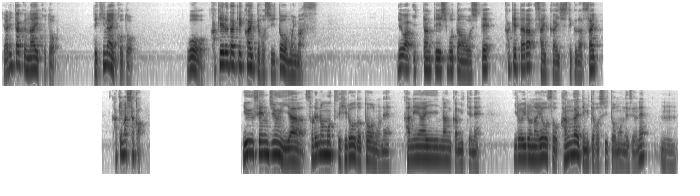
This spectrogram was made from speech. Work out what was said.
やりたくないことできないことを書けるだけ書いてほしいと思います。では一旦停止ボタンを押して書けたら再開してください。書けましたか？優先順位やそれの持つ疲労度等のね兼ね合いなんか見てねいろいろな要素を考えてみてほしいと思うんですよね。うん。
